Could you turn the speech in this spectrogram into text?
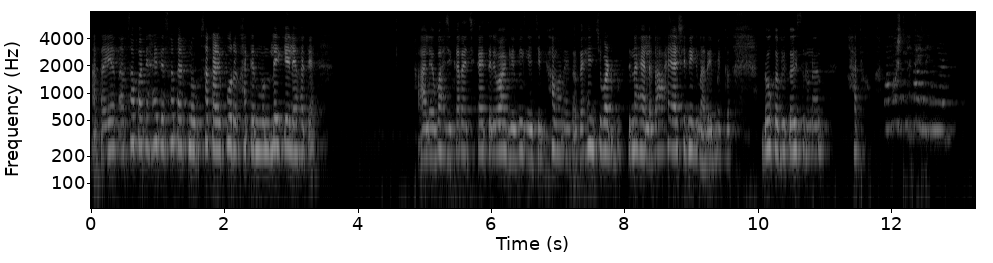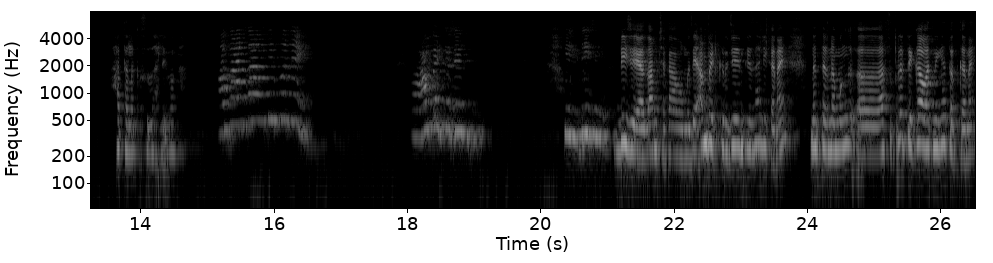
आता येतात चपात्या आहे त्या सात आठ नऊ. सकाळी पोरं खात्यान म्हणून लय केल्या होत्या. आल्या भाजी करायची काहीतरी वांगे बिंग्याची खा म्हणायचं आता ह्यांची वाट बघते नाही आल्या तर आहे अशी निघणार आहे मेक डोकं बिकं विसरून हात हो उष्णतेने. हाताला कसं झाले बघा. आंबेडकर जयंती. डीजे आज आमच्या गावामध्ये. आंबेडकर जयंती झाली का नाही? नंतर ना मग असं प्रत्येक गावातनी घेतात का नाही?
